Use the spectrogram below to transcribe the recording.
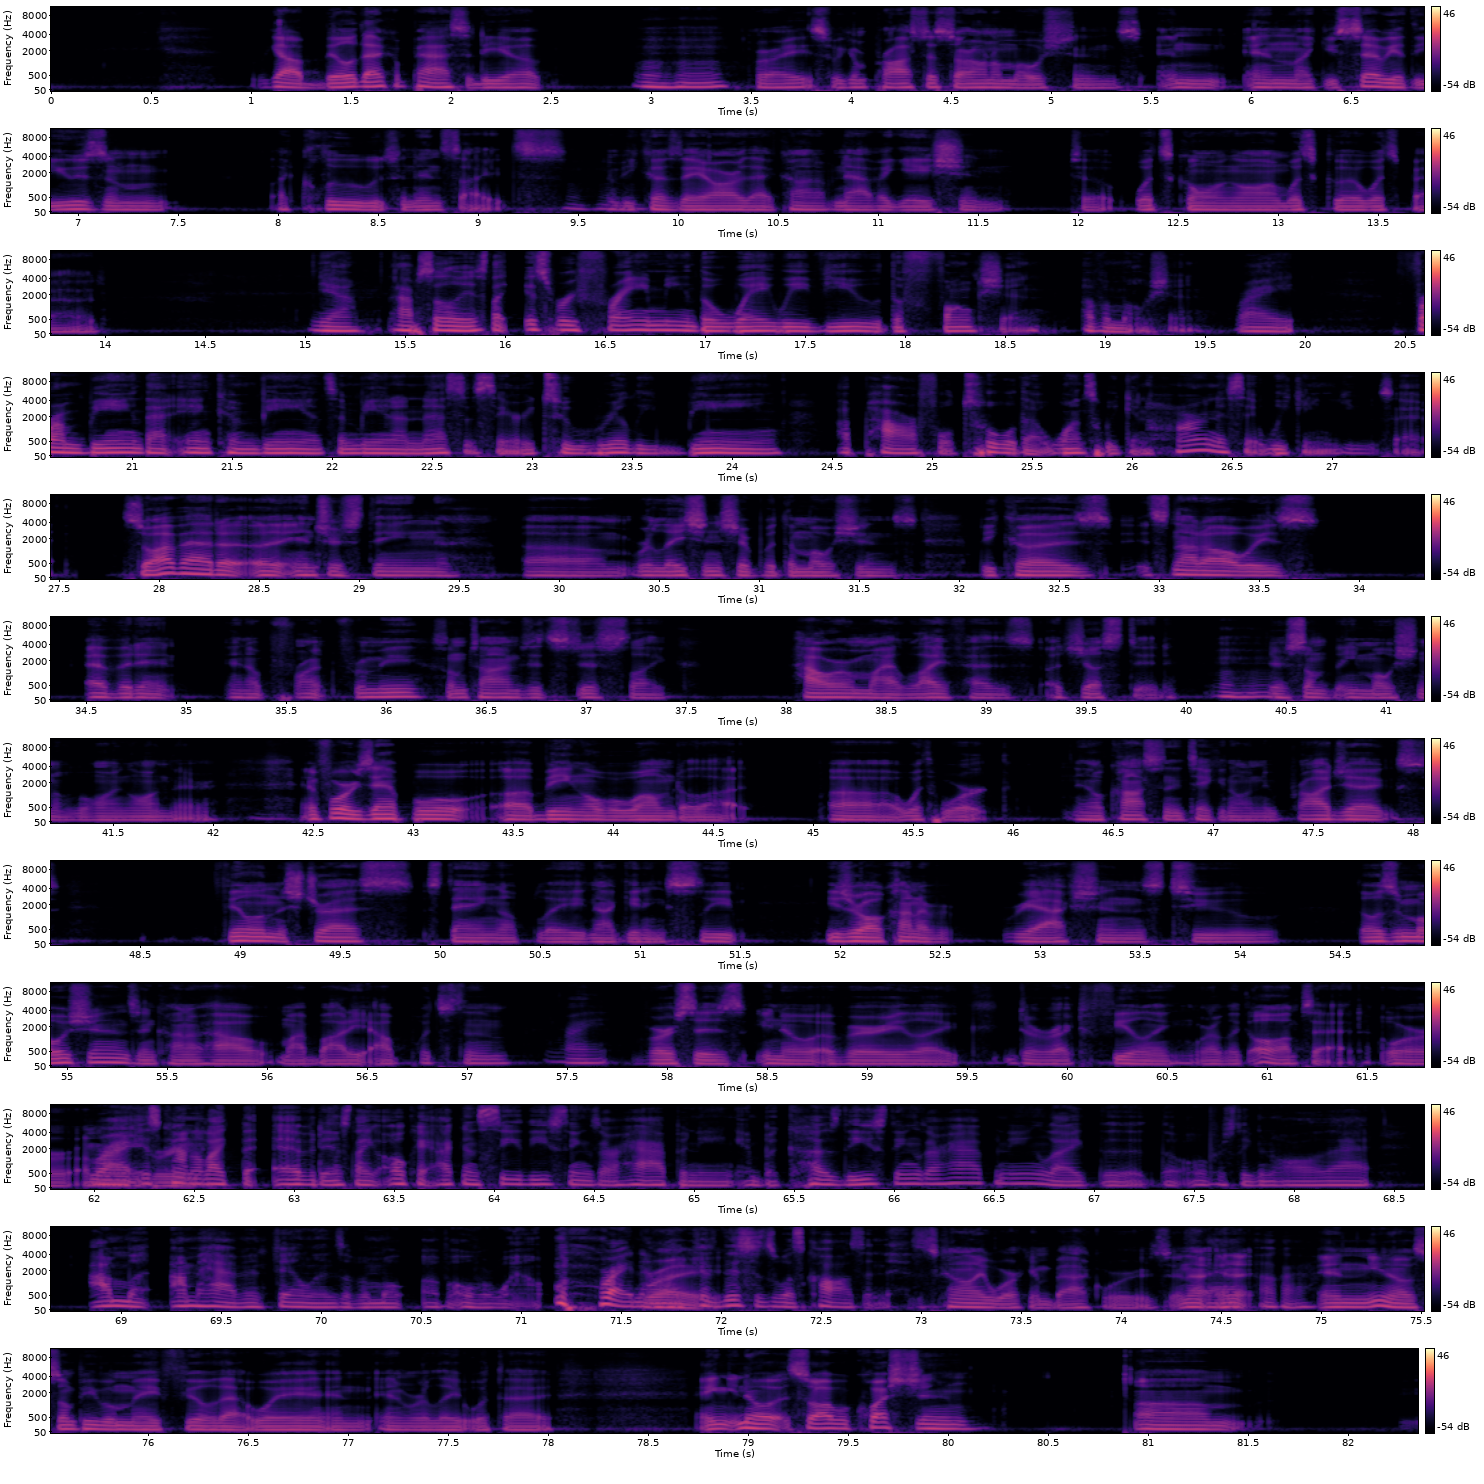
We got to build that capacity up, mm-hmm. right, so we can process our own emotions. And, and like you said, we have to use them like clues and insights because they are that kind of navigation to what's going on, what's good, what's bad. Yeah, absolutely. It's like it's reframing the way we view the function of emotion, right? From being that inconvenience and being unnecessary to really being a powerful tool that once we can harness it, we can use it. So I've had a, a interesting um, relationship with emotions because it's not always evident and upfront for me. Sometimes it's just like however my life has adjusted. Mhm. There's something emotional going on there. And for example, uh, being overwhelmed a lot uh, with work, you know, constantly taking on new projects, feeling the stress, staying up late, not getting sleep. These are all kind of reactions to those emotions and kind of how my body outputs them Right. versus, you know, a very like direct feeling where I'm like, oh, I'm sad or I'm right. It's kind of like the evidence, like, okay, I can see these things are happening, and because these things are happening, like the the oversleeping, all of that, I'm a, I'm having feelings of emo- of overwhelm right now because Right. this is what's causing this. it's kind of like working backwards. And, I, and, I- okay. and you know, some people may feel that way and, and relate with that. And you know, so I would question, um,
